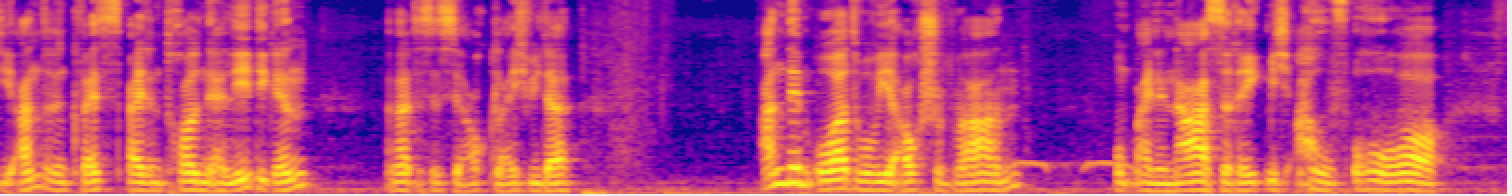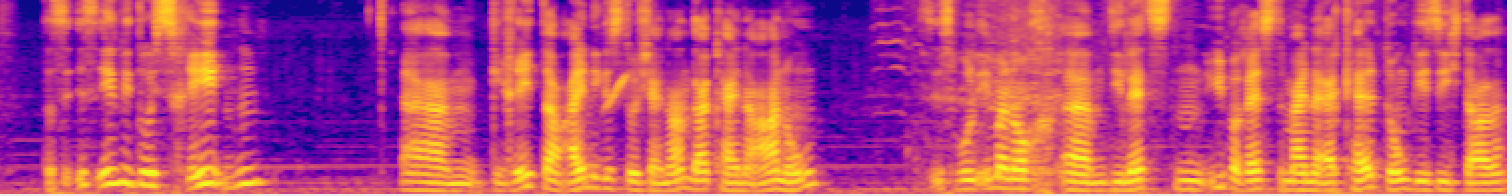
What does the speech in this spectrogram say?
die anderen Quests bei den Trollen erledigen. Ja, das ist ja auch gleich wieder an dem Ort, wo wir auch schon waren. Und meine Nase regt mich auf. Oh, das ist irgendwie durchs Reden. Ähm, gerät da einiges durcheinander, keine Ahnung. Es ist wohl immer noch ähm, die letzten Überreste meiner Erkältung, die sich da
